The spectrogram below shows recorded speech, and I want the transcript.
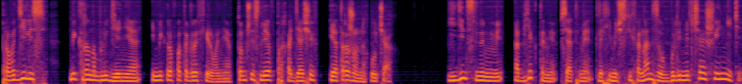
Проводились микронаблюдения и микрофотографирование, в том числе в проходящих и отраженных лучах. Единственными объектами, взятыми для химических анализов, были мельчайшие нити,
